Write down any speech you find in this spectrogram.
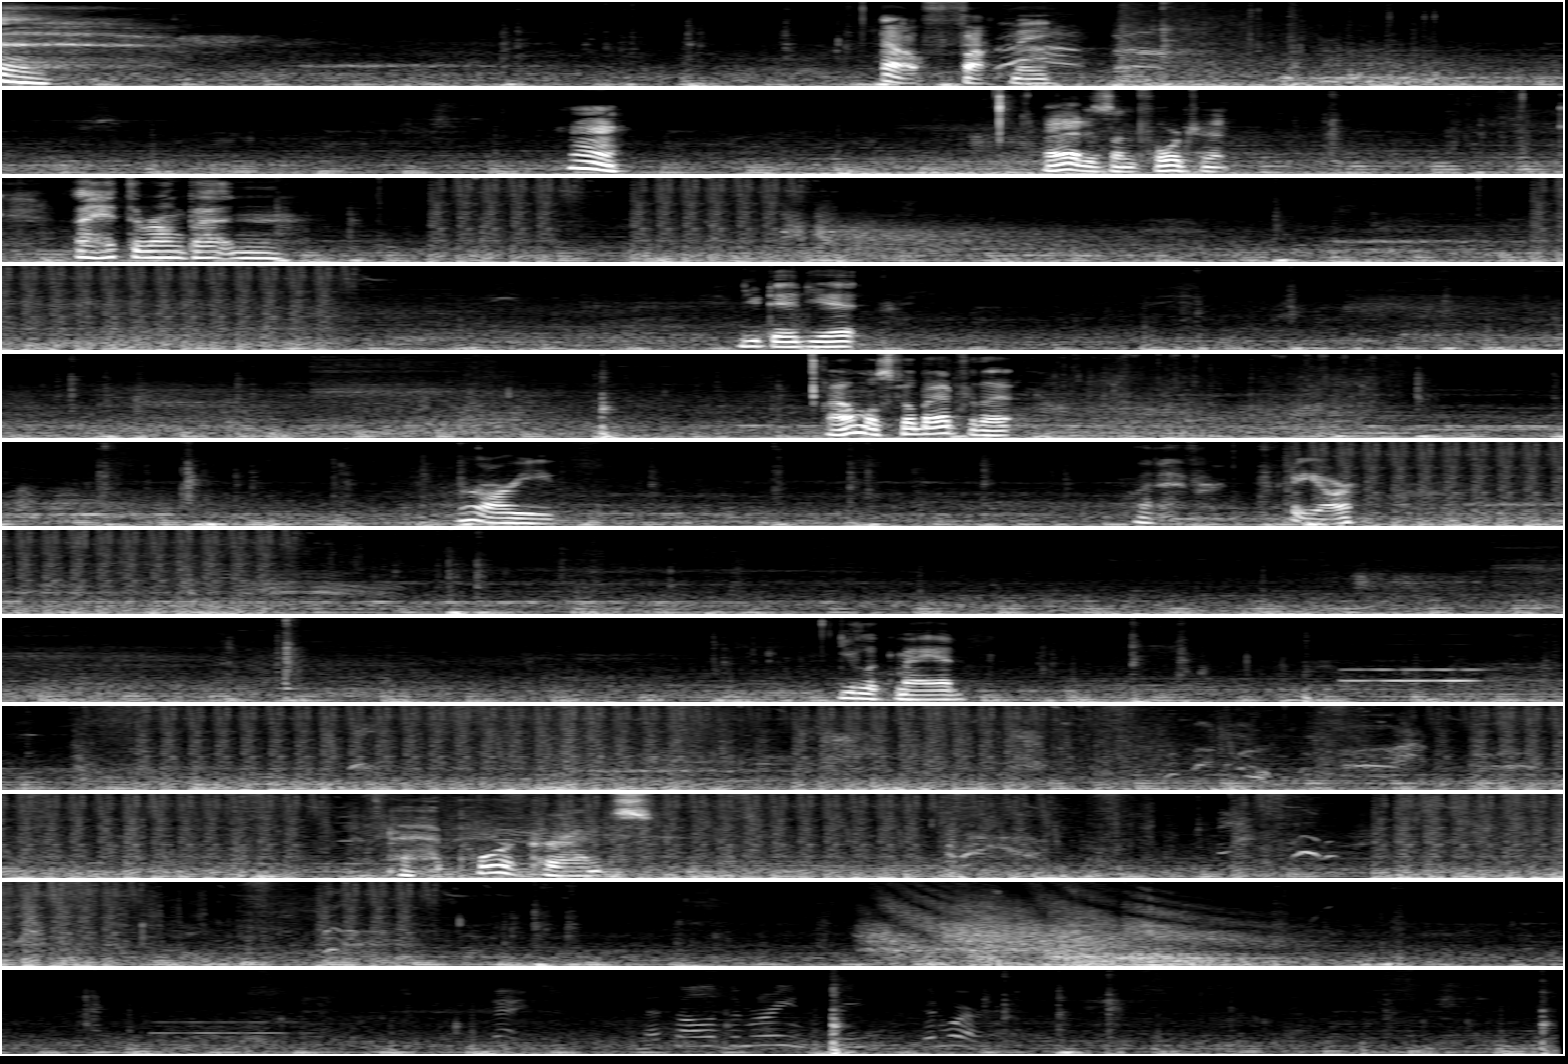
oh, fuck me. Hmm. That is unfortunate. I hit the wrong button. You did yet? Almost feel bad for that. Where are you? Whatever. There you are. You look mad. Ah, poor grunts. That's all of the Marines, Chief. Good work.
